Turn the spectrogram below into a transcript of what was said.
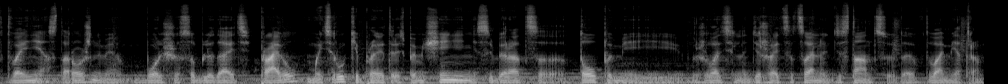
вдвойне осторожными, больше соблюдать правил, мыть руки, проветривать помещение, не собираться толпами и желательно держать социальную дистанцию да, в 2 метра.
